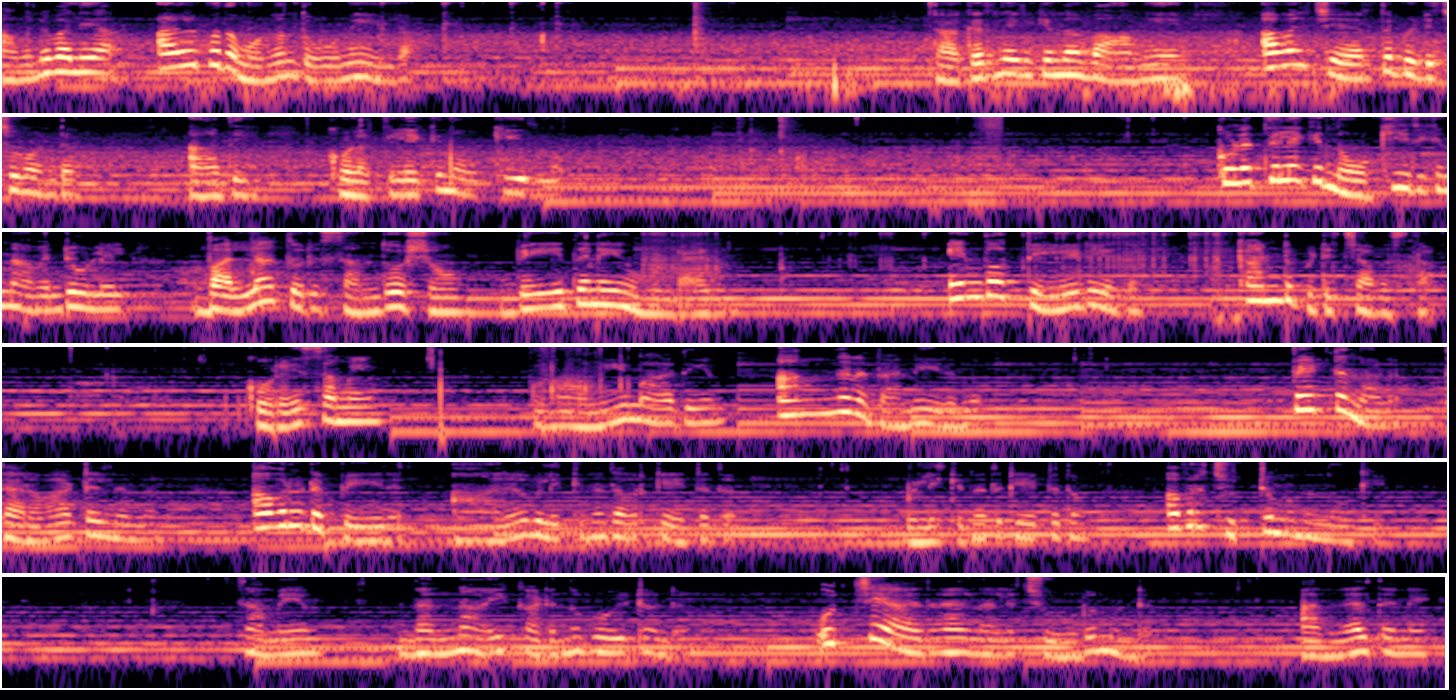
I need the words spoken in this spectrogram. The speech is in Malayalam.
അവന് വലിയ അത്ഭുതമൊന്നും തോന്നിയില്ല. തകർന്നിരിക്കുന്ന വാമിയെ അവൻ ചേർത്ത് പിടിച്ചുകൊണ്ട് ആദി കുളത്തിലേക്ക് നോക്കിയിരുന്നു. കുളത്തിലേക്ക് നോക്കിയിരിക്കുന്ന അവന്റെ ഉള്ളിൽ വല്ലാത്തൊരു സന്തോഷവും വേദനയും ഉണ്ടായിരുന്നു. എന്തോ തേടിയത് കണ്ടുപിടിച്ച അവസ്ഥ. കുറേ സമയം മാമിയും ആദ്യം അങ്ങനെ തന്നെ ഇരുന്നു. പെട്ടെന്നാണ് തറവാട്ടിൽ നിന്ന് അവരുടെ പേര് ആരോ വിളിക്കുന്നത് അവർ കേട്ടത്. വിളിക്കുന്നത് കേട്ടതും അവർ ചുറ്റുമൊന്ന് നോക്കി. സമയം നന്നായി കടന്നുപോയിട്ടുണ്ട്. ഉച്ചയായതിനാൽ നല്ല ചൂടുമുണ്ട്. അതിനാൽ തന്നെ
